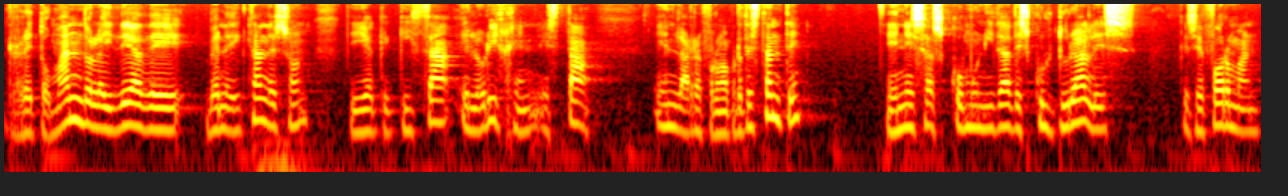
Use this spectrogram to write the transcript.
retomando la idea de Benedict Anderson, diría que quizá el origen está en la Reforma Protestante, en esas comunidades culturales que se forman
